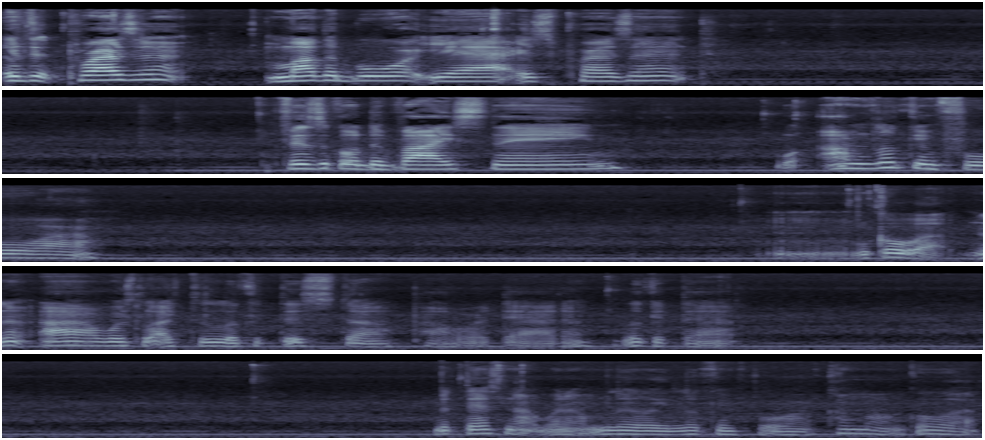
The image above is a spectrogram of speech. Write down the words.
is it present motherboard yeah it's present physical device name well, i'm looking for Mm, go up. I always like to look at this stuff. Power data. Look at that. But that's not what I'm really looking for. Come on, go up.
